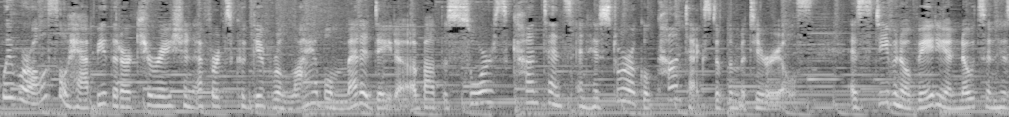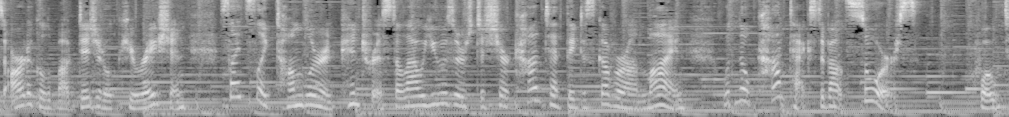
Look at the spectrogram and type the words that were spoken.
We were also happy that our curation efforts could give reliable metadata about the source, contents, and historical context of the materials. As Steven Ovadia notes in his article about digital curation, sites like Tumblr and Pinterest allow users to share content they discover online with no context about source. Quote,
